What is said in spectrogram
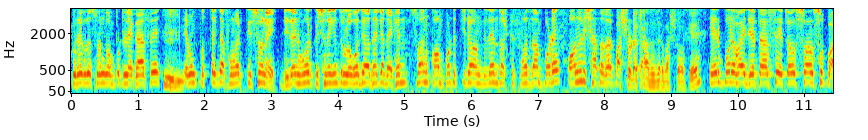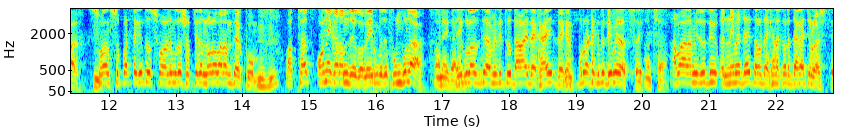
কোথায় করে সোয়ান কম্পোর্ট লেখা আছে। এবং প্রত্যেকটা ফোমের পিছনে ডিজাইন ফোমের পিছনে কিন্তু লোগো দেওয়া থাকে। দেখেন সোয়ান কম্পোর্টের চিটং ডিজাইন দশ পিস ফোমের দাম পড়ে অনলি সাত হাজার পাঁচশো টাকা। সাত হাজার পাঁচশো ওকে এরপরে ভাই যেটা আছে এটা হলো সোয়ান সুপার। সোয়ান সুপারটা কিন্তু সোয়ানের মধ্যে সব থেকে নরম আরামদায়ক ফোম। অর্থাৎ অনেক আরামদায়ক হবে। এই মধ্যে ফোমগুলা অনেক যদি আমি একটু দাঁড়ায় দেখাই দেখেন পুরোটা কিন্তু ডেবে যাচ্ছে। আচ্ছা। আবার আমি যদি নেমে যাই তাহলে দেখেন করে জায়গায় চলে আসছে।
